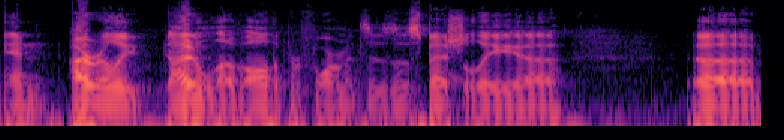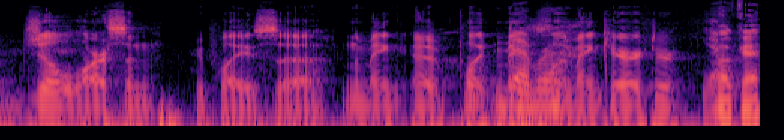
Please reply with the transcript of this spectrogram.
and I really I love all the performances, especially uh, uh, Jill Larson, who plays uh, the main uh, play, makes the main character. Yeah. Okay.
